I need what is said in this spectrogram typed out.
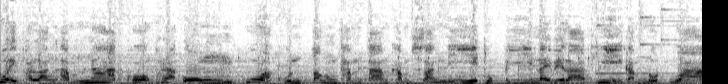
ด้วยพลังอำนาจของพระองค์ พวกคุณต้องทำตามคำสั่งนี้ทุกปีในเวลาที่กำหนดไว้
